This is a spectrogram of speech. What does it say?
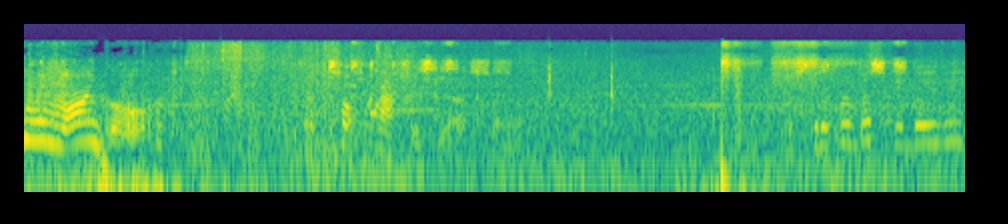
Oh my god. The top crashes here, so. Let's get it for a biscuit, baby.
